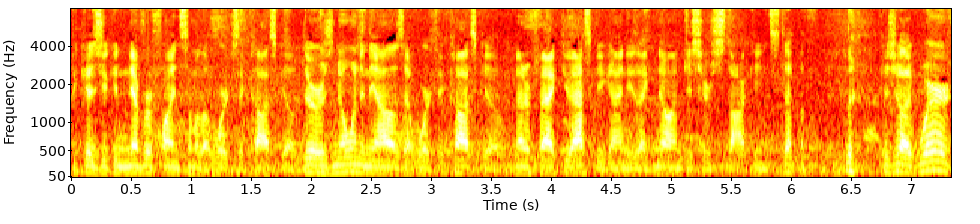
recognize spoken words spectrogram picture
because you can never find someone that works at Costco. There is no one in the aisles that worked at Costco. Matter of fact, you ask a guy and he's like, "No, I'm just here stocking stuff," because you're like, "Where?"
